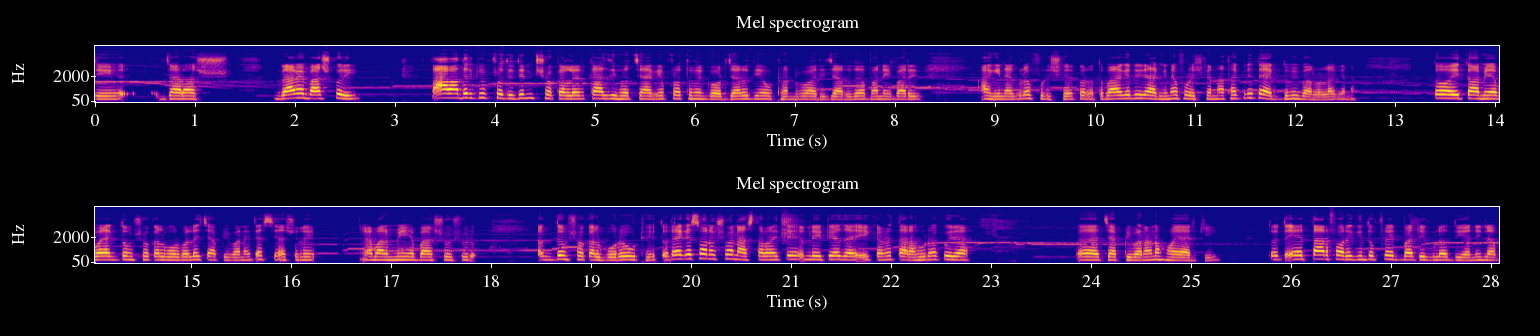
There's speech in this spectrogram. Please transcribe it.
যে, যারা গ্রামে বাস করি, তা আমাদেরকে প্রতিদিন সকালের কাজই হচ্ছে আগে প্রথমে ঘর ঝাড়ু দিয়ে উঠান, বাড়ি ঝাড়ু দেওয়া মানে বাড়ির আঙিনাগুলো পরিষ্কার করা। তবে আগের আঙিনা পরিষ্কার না থাকলে তো একদমই ভালো লাগে না। তো এই তো আমি আবার একদম সকাল ভোরবেলায় চাপড়ি বানাইতেছি। আসলে আমার মেয়ে বা শ্বশুর একদম সকাল ভোরে উঠে। তো দেখা গেছে অনেক সময় নাস্তা বানাইতে লেট হয়ে যায়, এই কারণে তাড়াহুড়া কইরা চাপটি বানানো হয় আর কি তো তারপরে কিন্তু প্লেট বাটিগুলো ধুয়ে নিলাম।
